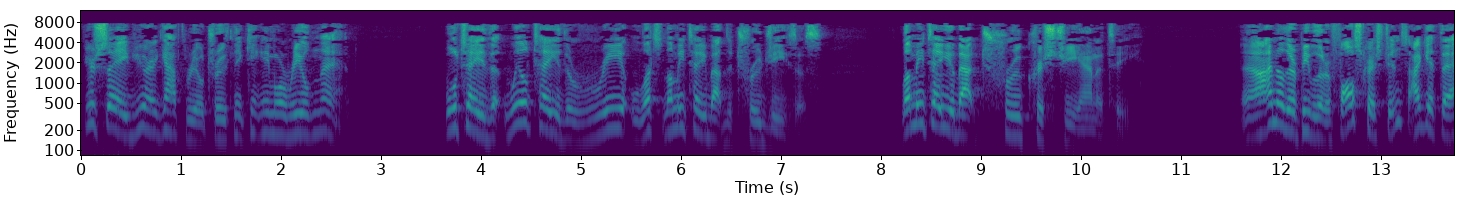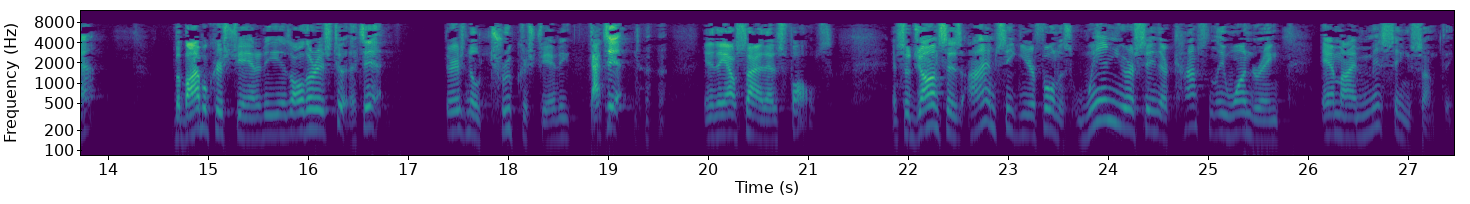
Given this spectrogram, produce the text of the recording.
If you're saved, you already got the real truth, and it can't get any more real than that. We'll tell you that we'll tell you the real let's let me tell you about the true Jesus. Let me tell you about true Christianity. Now, I know there are people that are false Christians. I get that. But Bible Christianity is all there is to it. That's it. There is no true Christianity. That's it. Anything outside of that is false. And so John says, I am seeking your fullness. When you're sitting there constantly wondering, am I missing something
